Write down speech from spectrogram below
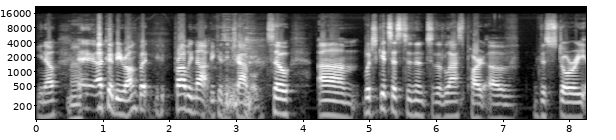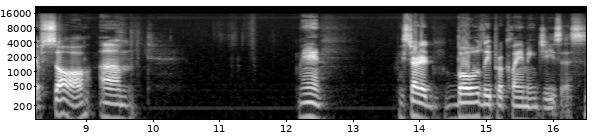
you know Yeah. Eh, i could be wrong but probably not because he traveled so um, which gets us to the to the last part of the story of saul um, man he started boldly proclaiming jesus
